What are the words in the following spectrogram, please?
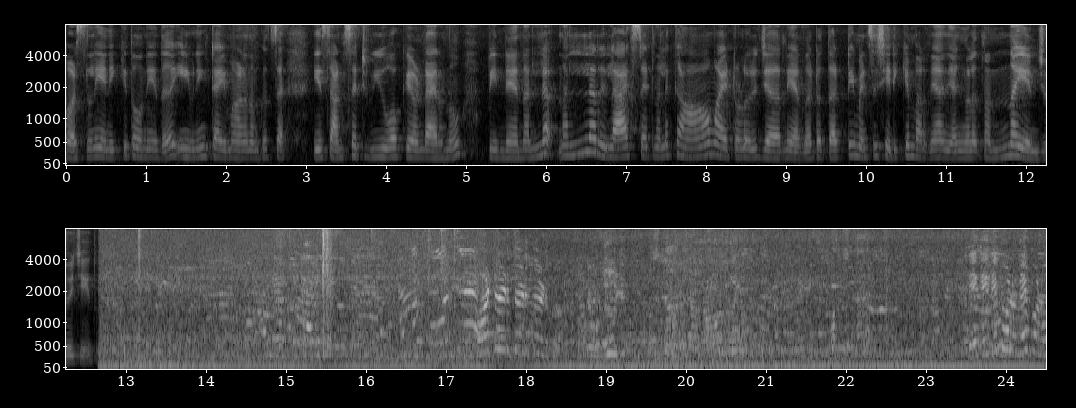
പേഴ്സണലി എനിക്ക് തോന്നിയത് ഈവനിങ് ടൈമാണ് നമുക്ക് ഈ സൺസെറ്റ് വ്യൂ ഒക്കെ ഉണ്ടായിരുന്നു. പിന്നെ നല്ല നല്ല റിലാക്സ്ഡ് ആയിട്ട് നല്ല കാം ആയിട്ടുള്ള ഒരു ജേർണി ആയിരുന്നു കേട്ടോ. തേർട്ടി മിനിറ്റ്സ് ശരിക്കും പറഞ്ഞാൽ ഞങ്ങൾ നന്നായി എൻജോയ് ചെയ്തു. ഫോട്ടോ എടുത്തു എടുത്തു എടുത്തു ദേ, ദേ, ദേ പോണു ദേ പോണു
